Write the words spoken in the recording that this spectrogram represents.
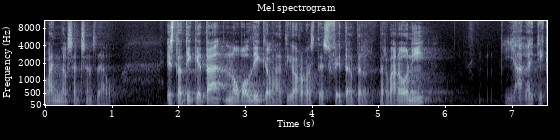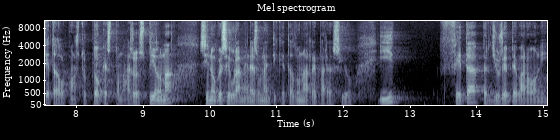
l'any 1710. Esta etiqueta no vol dir que la tiorba estés feta per, per Baroni, hi ha l'etiqueta del constructor, que és Tommaso Spilma, sinó que segurament és una etiqueta d'una reparació. I feta per Giuseppe Baroni,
